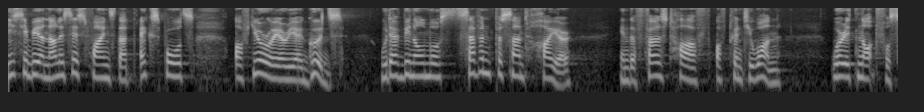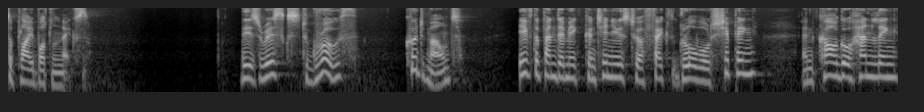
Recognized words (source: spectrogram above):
ECB analysis finds that exports of euro area goods would have been almost 7% higher in the first half of 21 were it not for supply bottlenecks. These risks to growth could mount if the pandemic continues to affect global shipping and cargo handling,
